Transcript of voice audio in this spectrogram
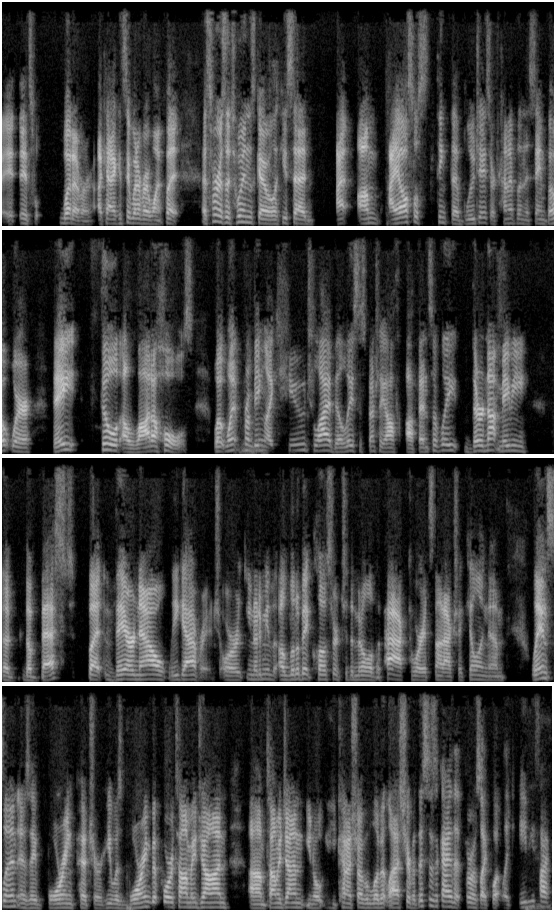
it, it's whatever. Okay, I can say whatever I want. But as far as the Twins go, like you said, I um I also think the Blue Jays are kind of in the same boat where they filled a lot of holes. What went from being mm-hmm. like huge liabilities, especially off offensively, they're not maybe the, the best, but they are now league average, or you know what I mean, a little bit closer to the middle of the pack to where it's not actually killing them. Lance Lynn is a boring pitcher. He was boring before Tommy John. Um, Tommy John, you know, he kind of struggled a little bit last year, but this is a guy that throws like what, like 85%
